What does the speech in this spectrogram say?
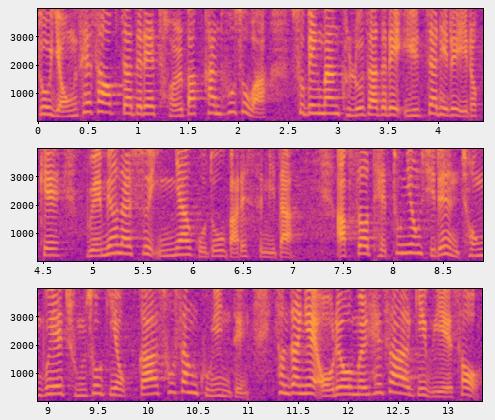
또 영세 사업자들의 절박한 호소와 수백만 근로자들의 일자리를 이렇게 외면할 수 있냐고도 말했습니다. 앞서 대통령실은 정부의 중소기업과 소상공인 등 현장의 어려움을 해소하기 위해서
